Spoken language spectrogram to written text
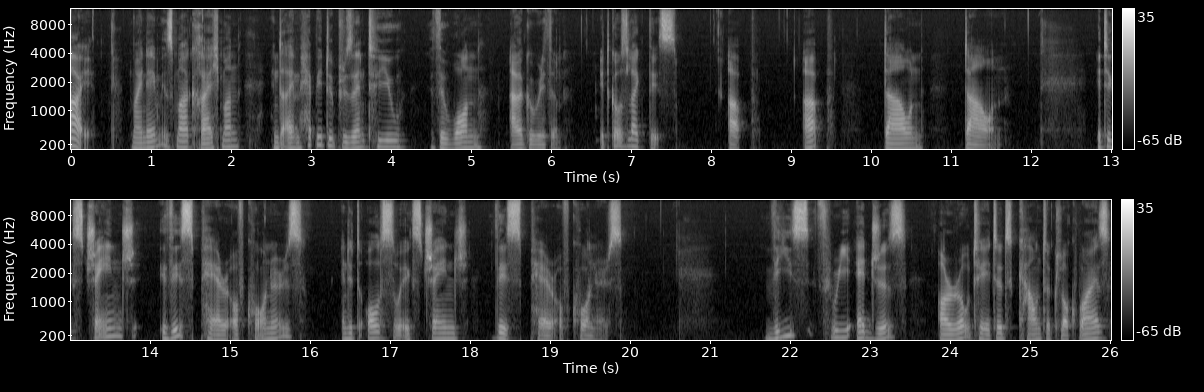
Hi, my name is Mark Reichmann and I'm happy to present to you the one algorithm. It goes like this. Up, up, down, down. It exchange this pair of corners and it also exchange this pair of corners. These three edges are rotated counterclockwise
